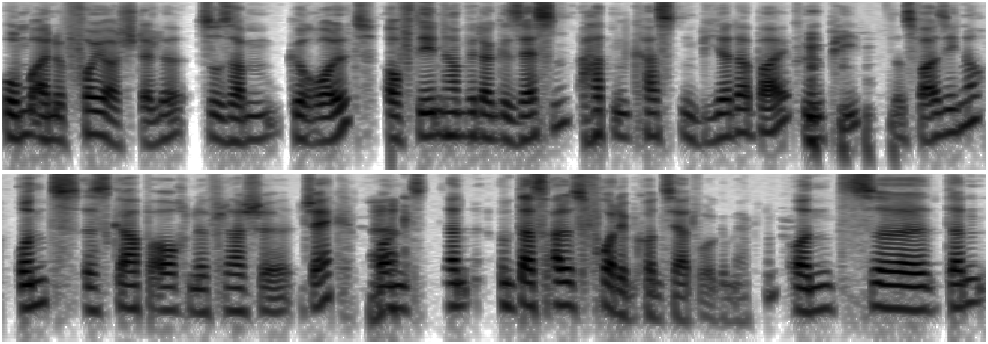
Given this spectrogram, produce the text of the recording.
um eine Feuerstelle zusammengerollt. Auf denen haben wir dann gesessen, hatten einen Kasten Bier dabei, Öpi, das weiß ich noch. Und es gab auch eine Flasche Jack. Ja, und, dann, und das alles vor dem Konzert wohlgemerkt. Ne? Und äh, dann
